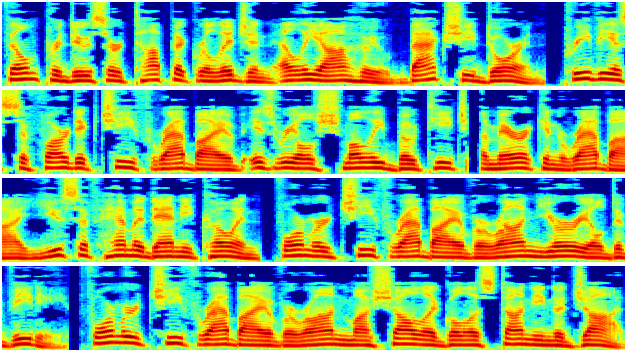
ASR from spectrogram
film producer Topic Religion Eliyahu Bakshi Doron, previous Sephardic chief rabbi of Israel Shmuley Boteach, American rabbi Yusuf Hamadani Cohen, former chief rabbi of Iran Uriel Davidi, former chief rabbi Rabbi of Iran Mashallah Golestani Najad,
